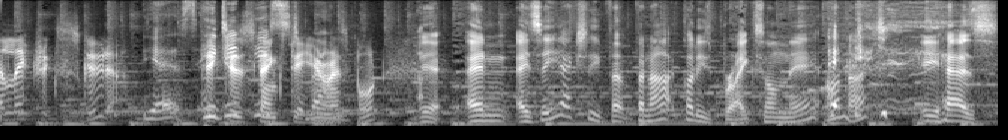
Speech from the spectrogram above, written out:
electric scooter. Yes, he did thanks to to run. Eurosport. Yeah, and is he actually Van Van got his brakes on there? Oh no, he has.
